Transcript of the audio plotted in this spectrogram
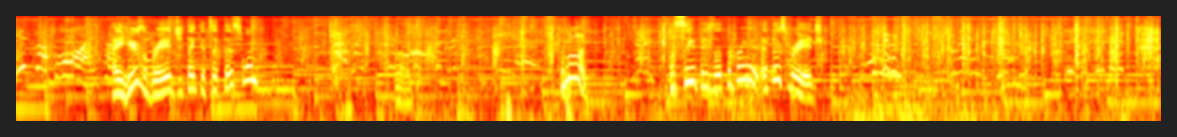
It's a boy. Hey, here's a bridge. You think it's at this one? Come on. Let's see if he's at the bridge, at this bridge.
